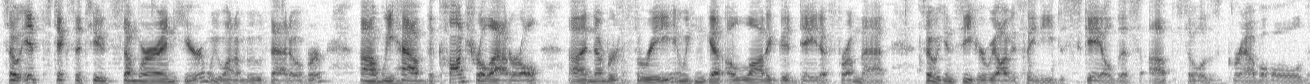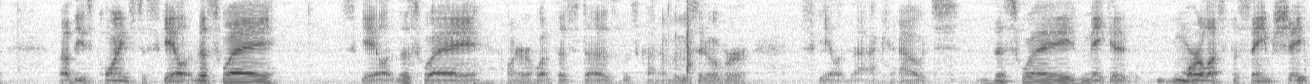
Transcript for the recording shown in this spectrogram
So it sticks a tooth somewhere in here, and we want to move that over. Uh, we have the contralateral, uh, number three, and we can get a lot of good data from that. So we can see here we obviously need to scale this up. So we'll just grab a hold of these points to scale it this way, scale it this way. I wonder what this does. This kind of moves it over, scale it back out this way, make it more or less the same shape.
